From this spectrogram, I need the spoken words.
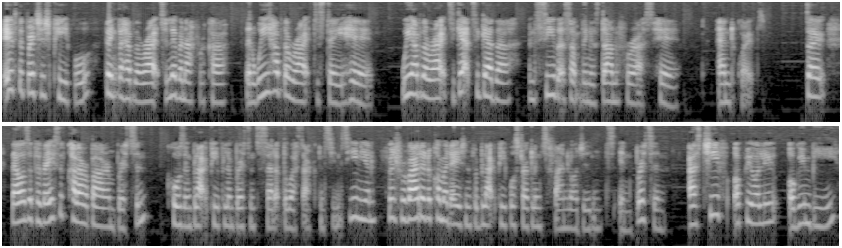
if the British people think they have the right to live in Africa, then we have the right to stay here. We have the right to get together and see that something is done for us here. End quote. So there was a pervasive colour bar in Britain, causing black people in Britain to set up the West African Students' Union, which provided accommodation for black people struggling to find lodgings in Britain. As Chief Opiolu Ogunbiyi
